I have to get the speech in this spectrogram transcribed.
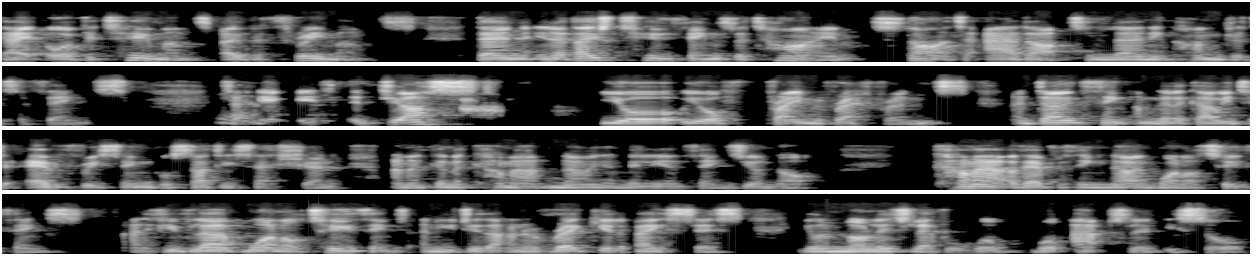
okay, or over two months, over three months, then you know those two things at a time start to add up to learning hundreds of things. Yeah. So it, it's just your your frame of reference and don't think i'm going to go into every single study session and i'm going to come out knowing a million things you're not come out of everything knowing one or two things and if you've learned one or two things and you do that on a regular basis your knowledge level will, will absolutely soar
